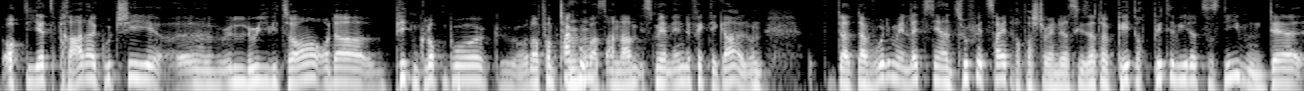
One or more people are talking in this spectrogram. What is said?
Ob die jetzt Prada, Gucci, äh, Louis Vuitton oder Piken Kloppenburg oder vom Taco mhm. was anhaben, ist mir im Endeffekt egal. Und da, da, wurde mir in den letzten Jahren zu viel Zeit drauf verschwendet, dass ich gesagt habe, geht doch bitte wieder zu Steven. Der,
